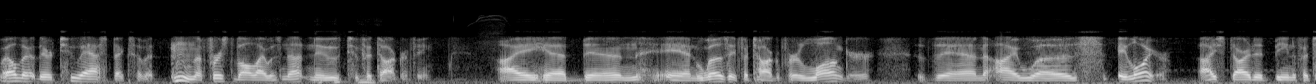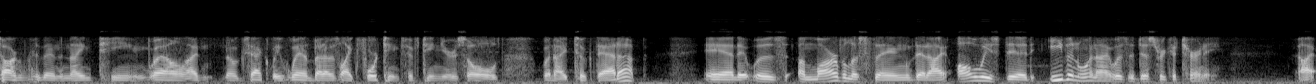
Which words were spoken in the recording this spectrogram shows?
Well, there, there are two aspects of it. First of all, I was not new to photography. I had been and was a photographer longer than I was a lawyer. I started being a photographer then in 19, well, I don't know exactly when, but I was like 14, 15 years old when I took that up. And it was a marvelous thing that I always did, even when I was a district attorney. I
